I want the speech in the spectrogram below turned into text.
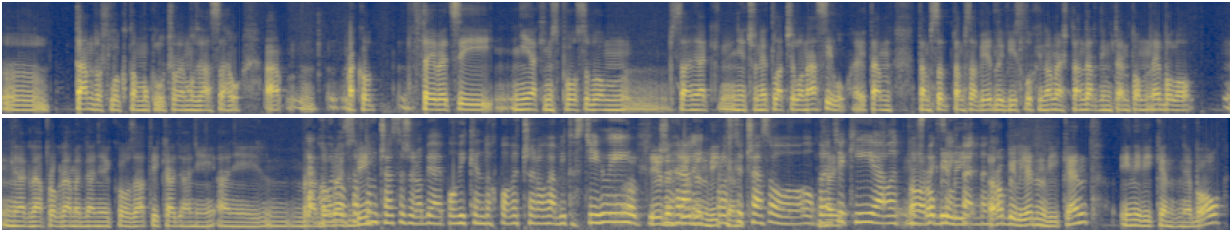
e, tam došlo k tomu kľúčovému zásahu. A ako v tej veci nejakým spôsobom sa nejak niečo netlačilo na silu. Hej, tam, tam, sa, tam sa viedli výsluchy normálne štandardným tempom. Nebolo nejak na programe na niekoho zatýkať, ani, ani brať do väzby. sa v tom čase, že robia aj po víkendoch, po večeroch, aby to stihli, no, jeden, že hrali jeden proste čas o, o preteky, Hej. ale no, robili, robili jeden víkend, iný víkend nebol.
